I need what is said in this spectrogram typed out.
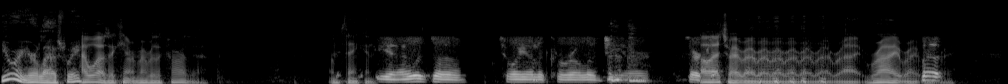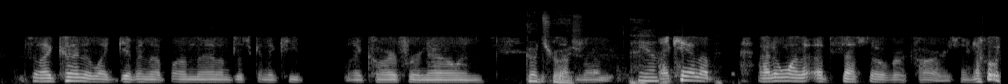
You were here last week. I was. I can't remember the car though. I'm thinking. yeah, it was a Toyota Corolla GR. Circuit. Oh, that's right. Right. Right. Right. Right. Right. Right. Right. Right. Right. But- Right. right. so I kind of like given up on that. I'm just going to keep my car for now, and Good choice. I'm- yeah. I can't. Up, I don't want to obsess over cars. You know, like-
